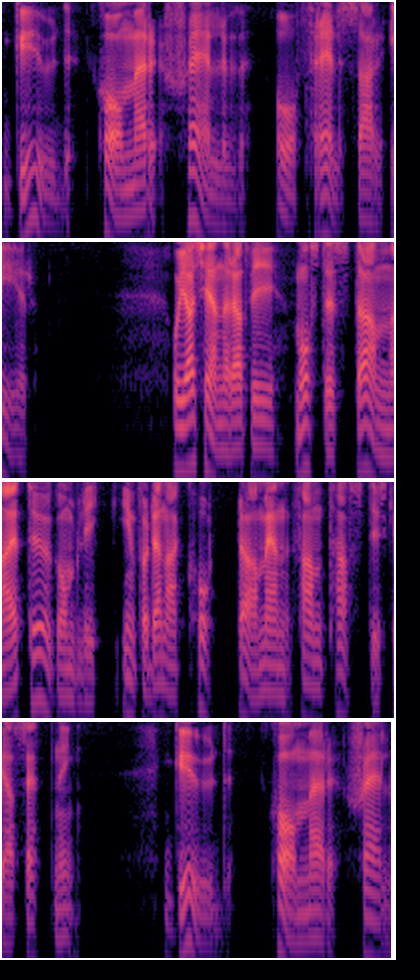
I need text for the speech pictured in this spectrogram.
Gud kommer själv och frälsar er. Och jag känner att vi måste stanna ett ögonblick inför denna korta men fantastiska sättning. Gud kommer själv.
